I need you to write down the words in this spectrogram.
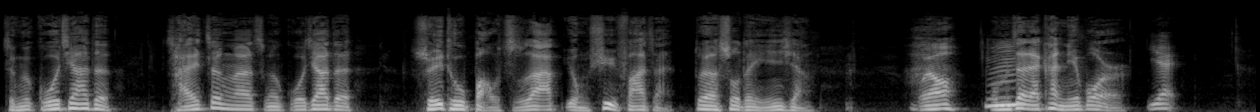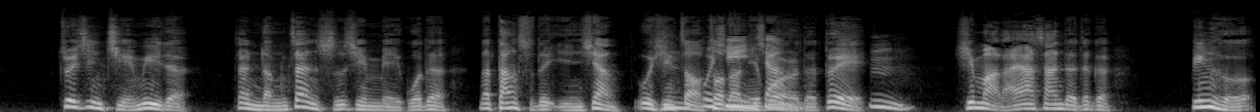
整个国家的财政啊，整个国家的水土保值啊、永续发展都要受到影响。我要，我们再来看尼泊尔，耶，最近解密的，在冷战时期美国的那当时的影像卫星照照到尼泊尔的，对，嗯喜马拉雅山的这个冰河，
